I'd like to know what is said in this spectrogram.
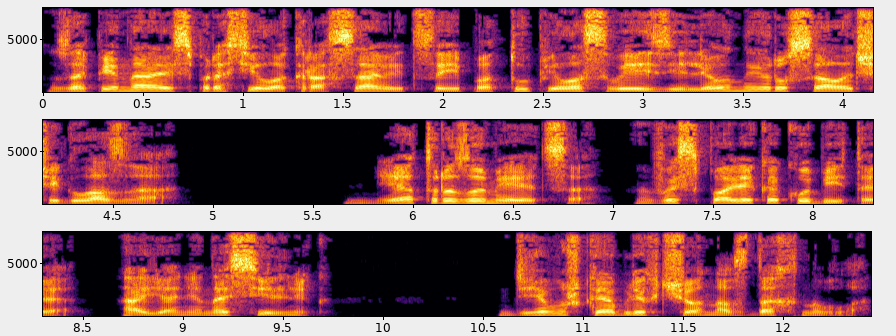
Запинаясь, спросила красавица и потупила свои зеленые русалочьи глаза. «Нет, разумеется, вы спали как убитая, а я не насильник». Девушка облегченно вздохнула.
